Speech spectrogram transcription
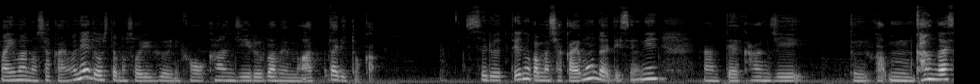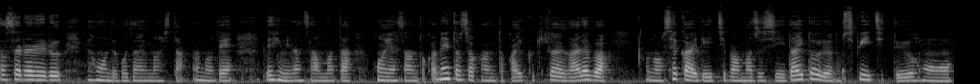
まあ、今の社会はねどうしてもそういうふうに顔を感じる場面もあったりとかするっていうのがまあ社会問題ですよね。なんて感じというか、うん、考えさせられる絵本でございました。なので是非皆さんまた本屋さんとかね図書館とか行く機会があればこの「世界で一番貧しい大統領のスピーチ」っていう本を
